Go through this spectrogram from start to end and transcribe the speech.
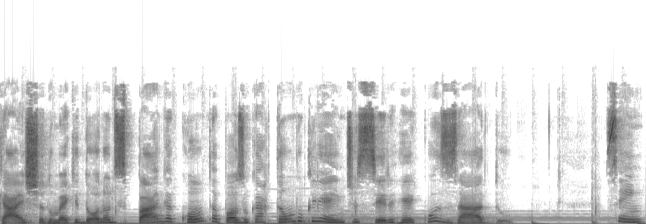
Caixa do McDonald's paga conta após o cartão do cliente ser recusado. Sim,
